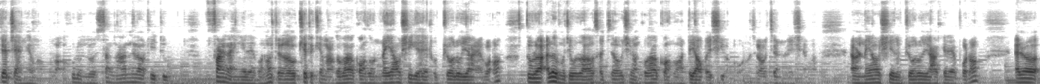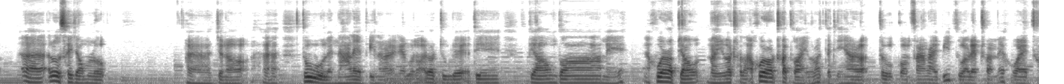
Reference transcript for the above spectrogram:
ပြက်ချန်ခဲ့မှာပေါ့နော်အခုလိုမျိုး15နှစ်လောက်ထိသူ fight နိုင်ခဲ့တယ်ပေါ့နော်ကျွန်တော်တို့ခစ်တစ်ခစ်မှာကမ္ဘာအကောင်ဆုံး2ယောက်ရှိခဲ့တယ်လို့ပြောလို့ရတယ်ပေါ့နော်သူကအဲ့လိုမစူးစမ်းဘူးဆိုတော့ကျွန်တော်တို့ရှိမှာကမ္ဘာအကောင်ဆုံး1ယောက်ပဲရှိပါပေါ့နော်ကျွန်တော် generation မှာ အဲ့တော့2ယောက်ရှိတယ်လို့ပြောလို့ရခဲ့တယ်ပေါ့နော်အဲ့တော့အဲအဲ့လိုစိတ်ကြောင့်မလို့အဲကျွန်တော်သူ့ကိုလည်းနားလဲပေးလာတယ်ပေါ့နော်အဲ့တော့သူလည်းအတင်းပြောင်းသွားမယ်အခုကတော့ပြောင်းမန်ယူကထွက်သွားအခုတော့ထွက်သွားပြီပေါ့နော်တတင်ကတော့သူ confirm လိုက်ပြီသူကလည်းထွက်မယ်ဟိုကလည်းသူ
